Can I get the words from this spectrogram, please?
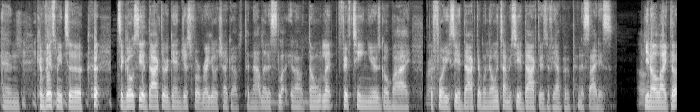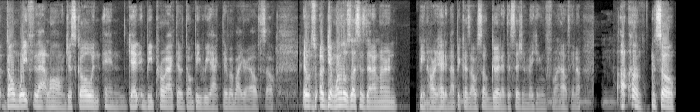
and convinced me to to go see a doctor again just for regular checkups to not let it you know don't let 15 years go by right. before you see a doctor when the only time you see a doctor is if you have appendicitis. Oh, you know like don't, don't wait for that long. Just go and and get and be proactive. Don't be reactive about your health. So it was again one of those lessons that i learned being hard-headed not because i was so good at decision making for my health you know Mhm. uh, and so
